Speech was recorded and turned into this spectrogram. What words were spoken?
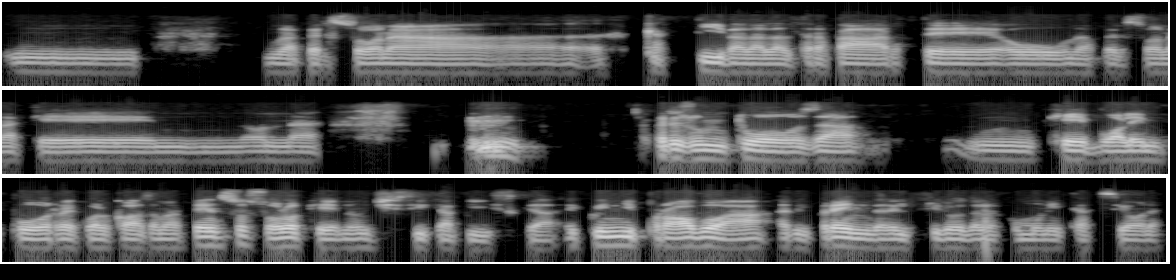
mh, una persona cattiva dall'altra parte o una persona che non presuntuosa Mhmm, che vuole imporre qualcosa, ma penso solo che non ci si capisca e quindi provo a riprendere il filo della comunicazione.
